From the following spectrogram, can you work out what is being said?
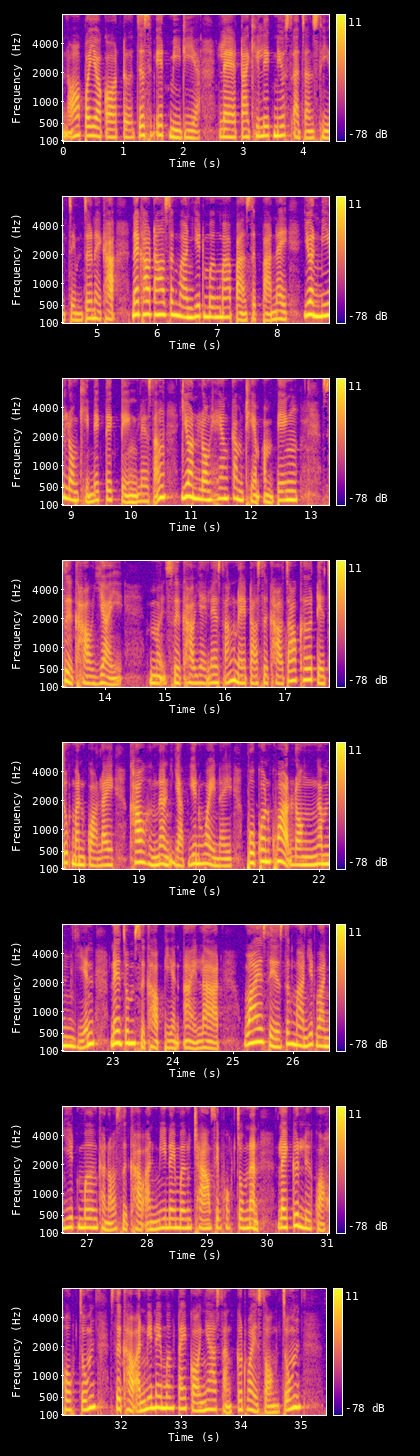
เนาะปยกเตอร์71มีเดีย และตาคิเล็กนิวส์อาจารย์สีเจมเจอในค่ะ ในข่าวดาซึ่งมันยึดเมืองมาป่านสืบป่าในย้อนมีลองขีนเด็กๆเต็งและสังย้อนลองแห้งกำเทียมอ่ำเป้งสื่อข่าวใหญ่สื่อข่าวใหญ่และสังในตาสื่อข่าวเจ้าเคือเตจุกมันกว่าไรข้าวหึงนั่นหยับยินไว้ใน ผู้คนคว้าลองงำเย็นในจุ่มสื่อข่าวเปลี่ยนอายลาด ว่ายเสซึ่งมานยิดวันยิดเมืองค่ะเนาะสื่อข่าวอันมีในเมืองช้าง 16 จุ่มนั่นไล่ขึ้นลือกว่า 6 จุ่มสื่อข่าวอันมีในเมืองใต้กอหญ้าสังเกิดไว้ 2 จุ่ม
